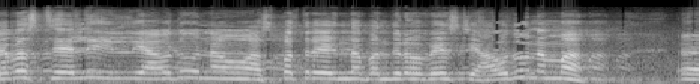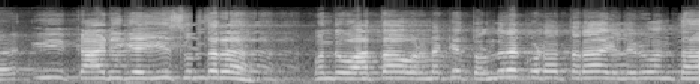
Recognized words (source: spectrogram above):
ವ್ಯವಸ್ಥೆಯಲ್ಲಿ ಇಲ್ಲಿ ಯಾವುದೂ ನಾವು ಆಸ್ಪತ್ರೆಯಿಂದ ಬಂದಿರೋ ವೇಸ್ಟ್ ಯಾವುದು ನಮ್ಮ ಈ ಕಾಡಿಗೆ ಈ ಸುಂದರ ಒಂದು ವಾತಾವರಣಕ್ಕೆ ತೊಂದರೆ ಕೊಡೋ ಥರ ಇಲ್ಲಿರುವಂತಹ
